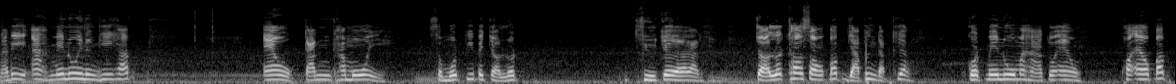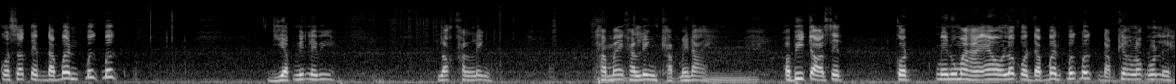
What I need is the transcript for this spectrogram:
นะพี่ อะ เมนูอีกหนึ่งทีครับ L กันขโมย สมมุติพี่ไปจอดรถฟิวเจอร์แล้วกัน จอดรถเข้าซองปั๊บอย่าเพิ่งดับเครื่อง กดเมนูมาหาตัว L พอ L ปั๊บกดสเต็ปดับเบิลปึ๊กปึ๊ก เหยียบมิดเลยพี่ ล็อกคันเร่งทำให้คันเร่งขับไม่ได้ อืมพอพี่จอดเสร็จกดเมนูมาหา L แล้วกดดับเบิลปึ๊กปึ๊กดับเครื่องล็อกรถเลย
